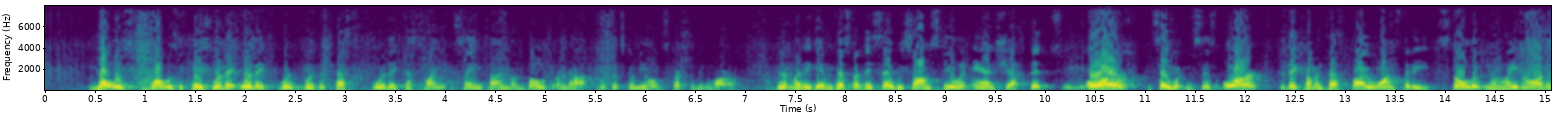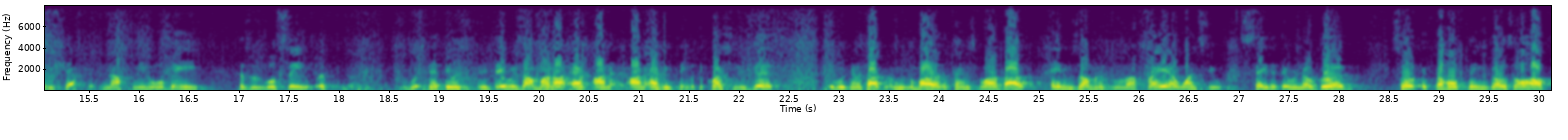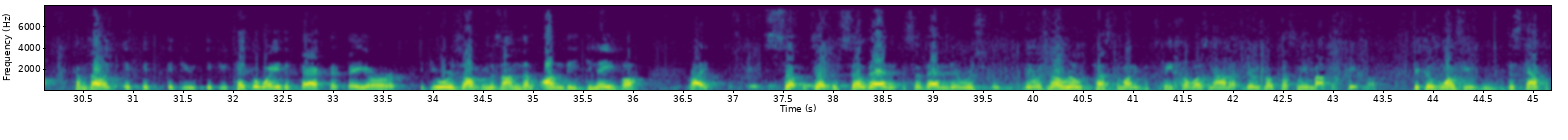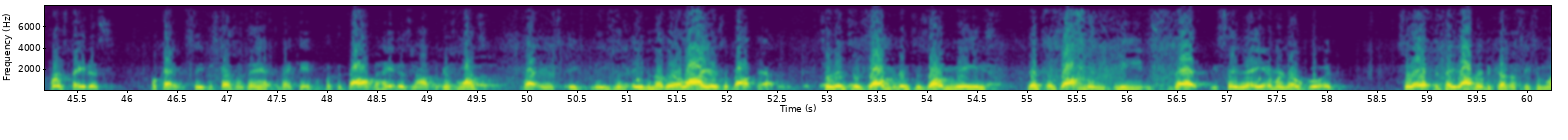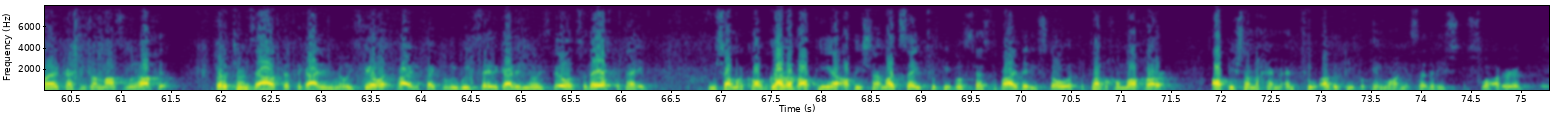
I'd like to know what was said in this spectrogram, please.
what was what was the case where they where they were, were the test were they testifying at the same time on both or not? Well, that's going to be a whole discussion in the Gemara. When they came and testified, they said we saw him steal it and shecht it, or same witnesses, or did they come and testify once that he stole it and then later on that he shecht it? And Naftamina will be because we'll see if, that there was they was on, on on everything. But the question is this: we're going to talk in Gemara, the famous Gemara about Adam Zoman of Lafreya. Once you say that they were no good, so if the whole thing goes off, comes out like if, if, if you if you take away the fact that they are if you were mizan them on the gneva, right? So, so, so then so then there was there was no real testimony. The tficha was not a, there was no testimony about the tficha because once you discount the first atus, okay, so you discuss that they have to pay kafir, but the dal hate is not because once right even even though they're liars about that. So nimtzazom means nimtzazom means that you say the Adam are no good so they have to pay Yahweh because Asisim Le'akashim on Masal But it turns out that the guy didn't really steal it, right? Effectively, we say the guy didn't really steal it, so they have to pay. Misham call Ganav Alpia Alpishnam. Let's say two people testified that he stole it. The Tavachal Machar Alpishnamachem, and two other people came along and said that he slaughtered.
